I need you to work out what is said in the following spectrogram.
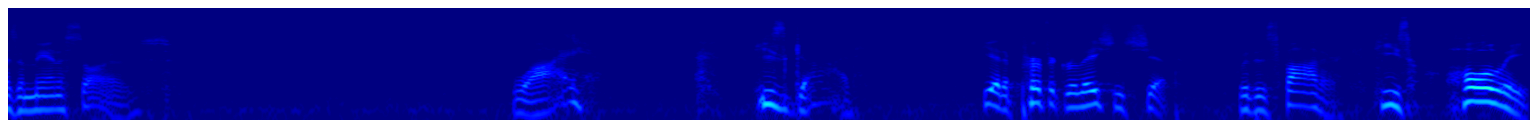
as a man of sorrows. Why? He's God. He had a perfect relationship with his Father. He's holy.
